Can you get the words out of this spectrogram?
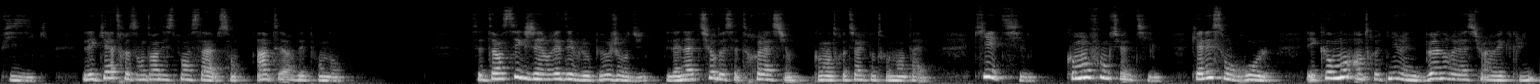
physique. Les quatre sont indispensables, sont interdépendants. C'est ainsi que j'aimerais développer aujourd'hui la nature de cette relation qu'on entretient avec notre mental. Qui est-il? Comment fonctionne-t-il? Quel est son rôle Et comment entretenir une bonne relation avec lui?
